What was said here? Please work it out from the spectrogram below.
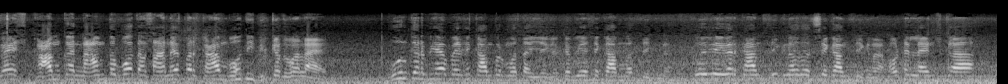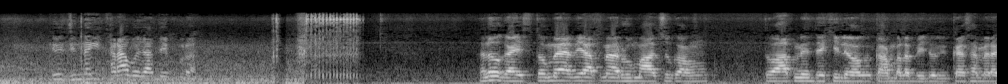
गैस काम का नाम तो बहुत आसान है, पर काम बहुत ही दिक्कत वाला है। भूल कर भी आप ऐसे काम पर मत आइएगा कभी ऐसे काम मत सीखना। कोई भी अगर काम सीखना हो तो अच्छे काम सीखना। होटल लाइन्स का क्योंकि ज़िंदगी खराब हो जाती है पूरा। हेलो गाइस तो मैं अभी अपना रूम आ चुका हूँ। तो आपने देख ही लिया होगा काम वाला वीडियो की कैसा मेरा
